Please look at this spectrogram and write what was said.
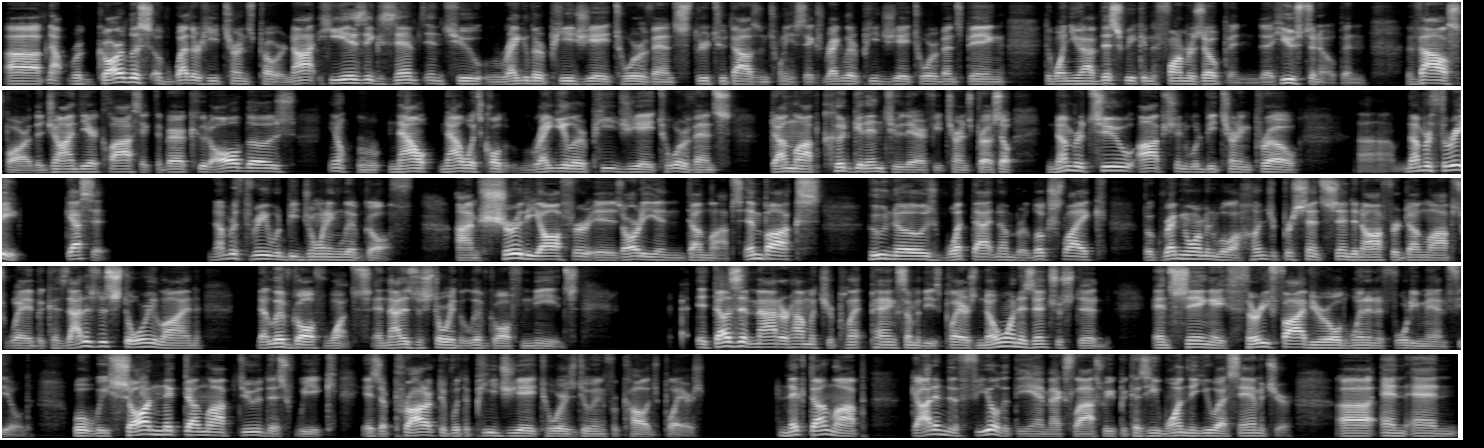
Uh, now, regardless of whether he turns pro or not, he is exempt into regular PGA Tour events through 2026. Regular PGA Tour events being the one you have this week in the Farmers Open, the Houston Open, Valspar, the John Deere Classic, the Barracuda, all those, you know, now now what's called regular PGA Tour events. Dunlap could get into there if he turns pro. So number two option would be turning pro. Um, number three, guess it. Number three would be joining LIV Golf. I'm sure the offer is already in Dunlap's inbox. Who knows what that number looks like? But Greg Norman will 100% send an offer Dunlap's way because that is the storyline that LIV Golf wants. And that is the story that LIV Golf needs. It doesn't matter how much you're paying some of these players. No one is interested in seeing a 35 year old win in a 40 man field. What we saw Nick Dunlap do this week is a product of what the PGA Tour is doing for college players. Nick Dunlap got into the field at the Amex last week because he won the U.S. Amateur. Uh, and and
